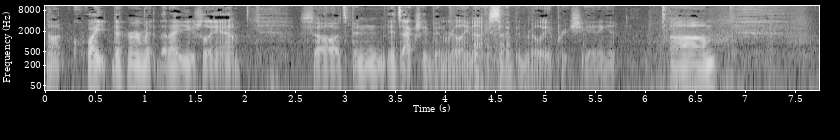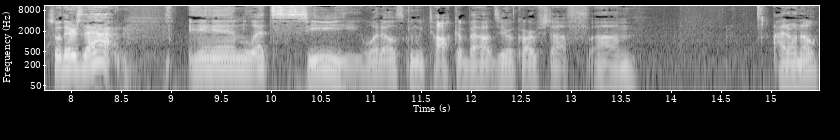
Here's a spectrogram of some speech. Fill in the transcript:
not quite the hermit that I usually am. So it's been it's actually been really nice. I've been really appreciating it. Um, so there's that. And let's see what else can we talk about zero carb stuff. Um, I don't know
